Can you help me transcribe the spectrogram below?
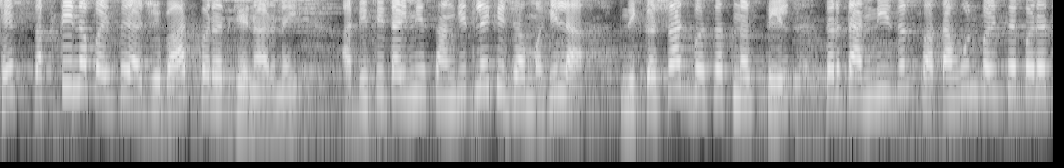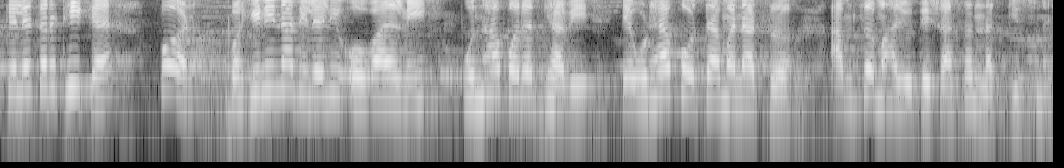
हे सक्तीनं पैसे अजिबात परत घेणार नाही. आदितीताईंनी सांगितले की ज्या महिला निकषात बसत नसतील तर त्यांनी जर स्वतःहून पैसे परत केले तर ठीक आहे पण बहिणींना दिलेली ओवाळणी पुन्हा परत घ्यावी एवढ्या कोत्या मनाचं आमचं महायुती शासन नक्कीच नाही.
